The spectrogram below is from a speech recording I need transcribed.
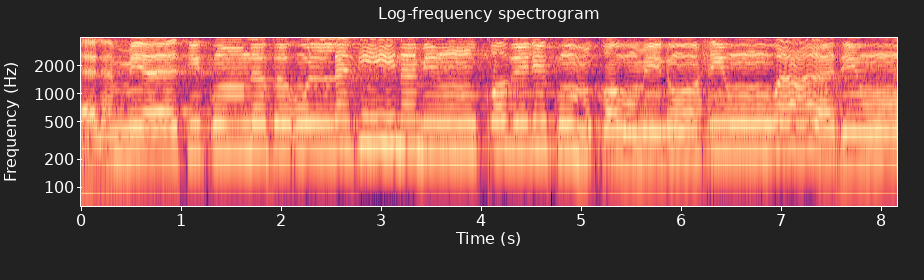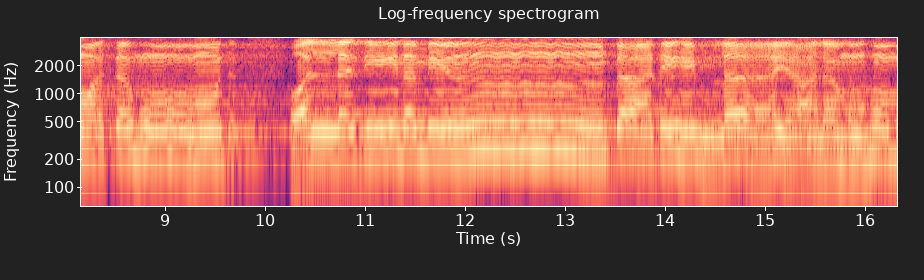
ألم يأتكم نبأ الذين من قبلكم قوم نوح وعاد وثمود والذين من بعدهم لا يعلمهم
